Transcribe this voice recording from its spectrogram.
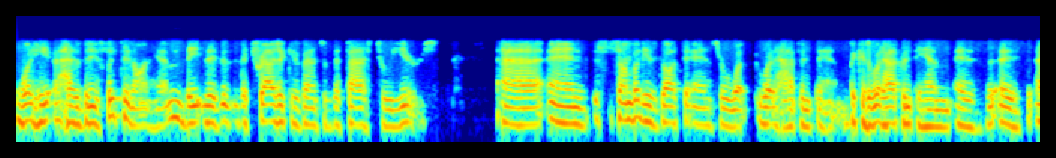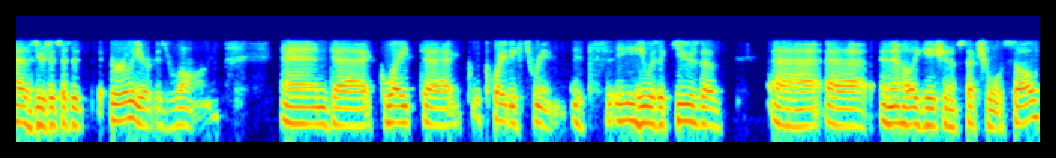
what he has been inflicted on him, the, the, the tragic events of the past two years. Uh, and somebody's got to answer what, what happened to him because what happened to him is, is as you suggested earlier, is wrong and uh, quite uh, quite extreme. It's he was accused of uh, uh, an allegation of sexual assault,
